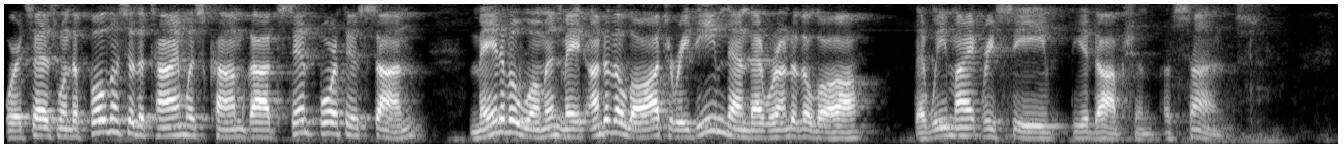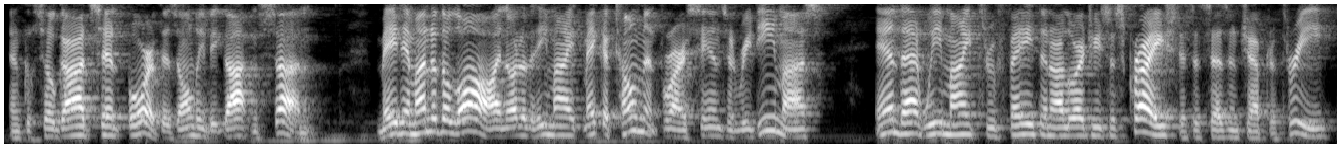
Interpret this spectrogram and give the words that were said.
where it says, When the fullness of the time was come, God sent forth his Son, made of a woman, made under the law, to redeem them that were under the law, that we might receive the adoption of sons. And so God sent forth his only begotten Son, made him under the law in order that he might make atonement for our sins and redeem us and that we might, through faith in our Lord Jesus Christ, as it says in chapter 3,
